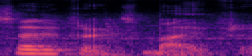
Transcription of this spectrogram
ಸರಿ ಫ್ರೆಂಡ್ಸ್ ಬಾಯ್ ಫ್ರೆಂಡ್ಸ್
